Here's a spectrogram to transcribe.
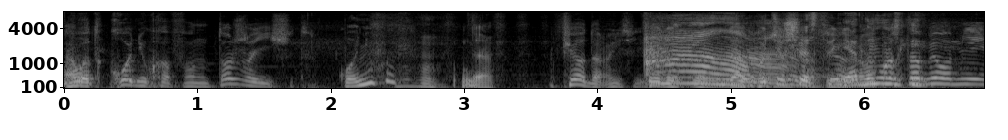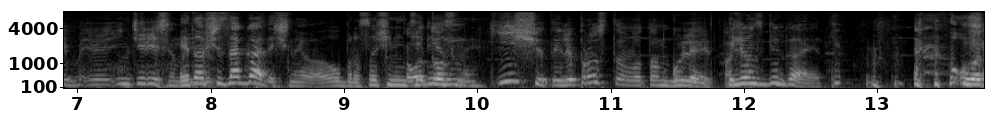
А вот Конюхов он тоже ищет. Конюхов? Да. Федор, Фёдор, да, Фёдор, путешественник. Я думал, просто он мне э, интересен. Это вообще загадочный образ, очень Вот интересный. он ищет или просто вот он гуляет? пока? Или он сбегает? От.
